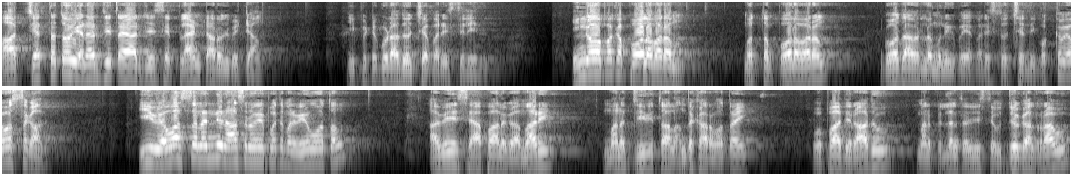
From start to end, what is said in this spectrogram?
ఆ చెత్తతో ఎనర్జీ తయారు చేసే ప్లాంట్ ఆ రోజు పెట్టాం. ఇప్పటికి కూడా అది వచ్చే పరిస్థితి లేదు. ఇంకో పక్క పోలవరం మొత్తం పోలవరం గోదావరిలో మునిగిపోయే పరిస్థితి వచ్చింది. ఒక్క వ్యవస్థ కాదు. ఈ వ్యవస్థలన్నీ నాశనం అయిపోతే మనం ఏమవుతాం? అవే శాపాలుగా మారి మన జీవితాలు అంధకారం అవుతాయి. ఉపాధి రాదు. మన పిల్లల్ని చదివిస్తే ఉద్యోగాలు రావు.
